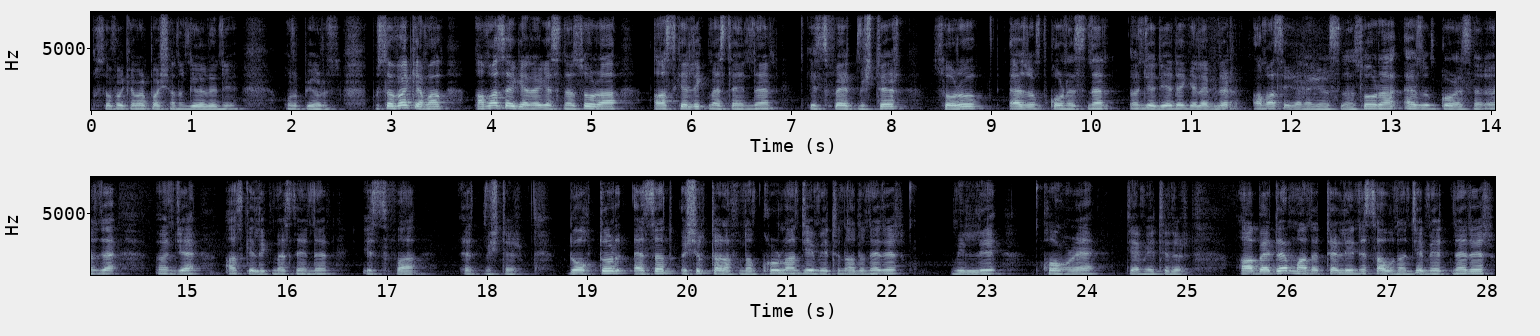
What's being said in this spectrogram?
Mustafa Kemal Paşa'nın görevlerini unutmuyoruz. Mustafa Kemal Amasya Genelgesi'nden sonra askerlik mesleğinden istifa etmiştir. Soru Erzurum Kornesi'nden önce diye de gelebilir. Amasya Genelgesi'nden sonra Erzurum Kornesi'nden önce önce askerlik mesleğinden istifa etmiştir. Doktor Esat Işık tarafından kurulan cemiyetin adı nedir? Milli Kongre Cemiyetidir. ABD mandaterliğini savunan cemiyet nedir?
